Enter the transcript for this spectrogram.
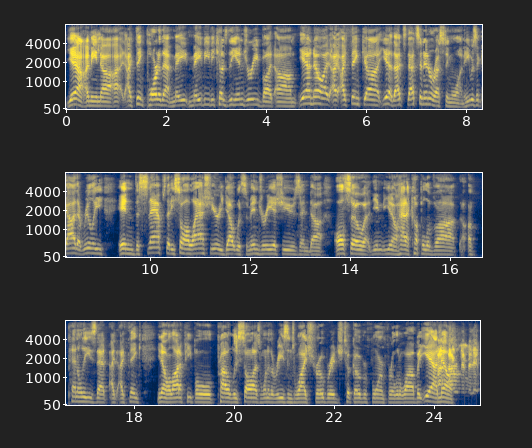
Yeah, I mean, uh, I I think part of that may maybe because of the injury, but um, yeah, no, I I, I think uh, yeah, that's that's an interesting one. He was a guy that really in the snaps that he saw last year, he dealt with some injury issues and uh, also uh, you, you know had a couple of uh, of penalties that I, I think you know, a lot of people probably saw as one of the reasons why Strowbridge took over for him for a little while. But yeah, no. I, remember that.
